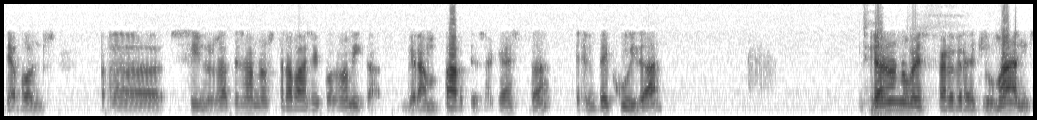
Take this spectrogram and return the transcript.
Llavors, eh, si nosaltres la nostra base econòmica, gran part és aquesta, hem de cuidar Sí. ja no només per drets humans,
